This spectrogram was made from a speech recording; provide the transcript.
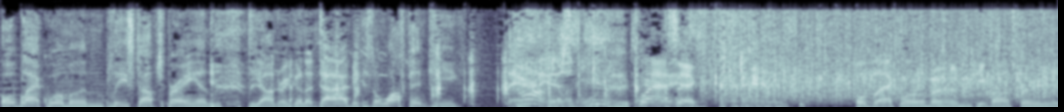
oh, black woman, please stop spraying. DeAndre gonna die because of wasp and key. There it is. Classic. oh, black woman, keep on spraying.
